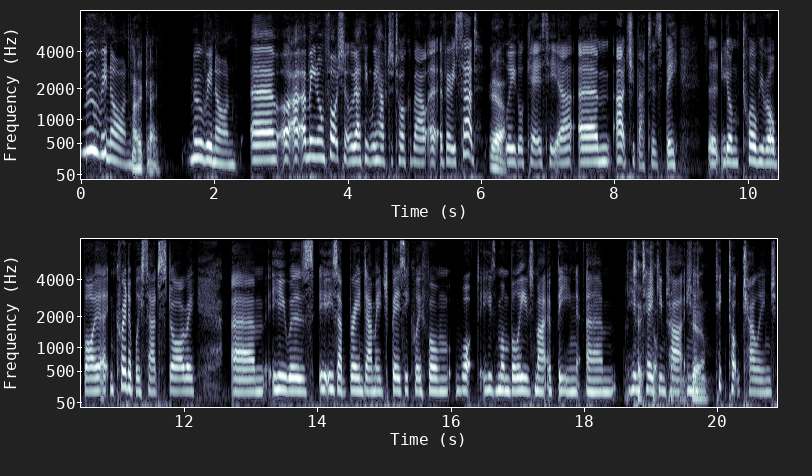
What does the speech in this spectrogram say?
Moving on. okay. Moving on. Um, I, I mean, unfortunately, I think we have to talk about a, a very sad Yeah. legal case here. Um, Archie Battersbee, a young 12 year old boy, an incredibly sad story. Um, he was he's had brain damage basically from what his mum believes might have been um, him taking part in challenge, a yeah. TikTok challenge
